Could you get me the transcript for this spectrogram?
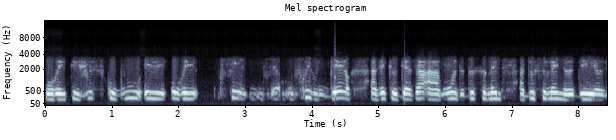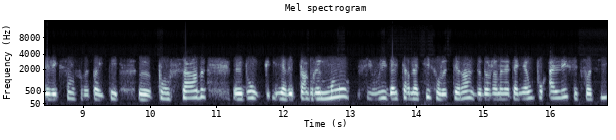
aurait été jusqu'au bout et aurait fait offrir une guerre avec Gaza à moins de deux semaines, à deux semaines des euh, élections, ça n'aurait pas été euh, pensable. Euh, donc, il n'y avait pas vraiment si vous voulez, d'alternative sur le terrain de Benjamin Netanyahu pour aller cette fois-ci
